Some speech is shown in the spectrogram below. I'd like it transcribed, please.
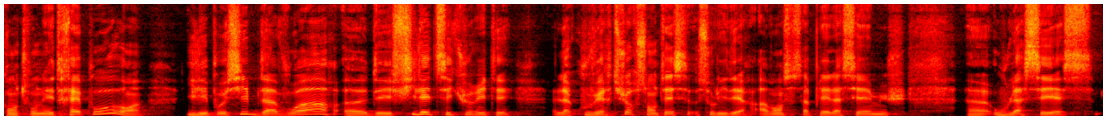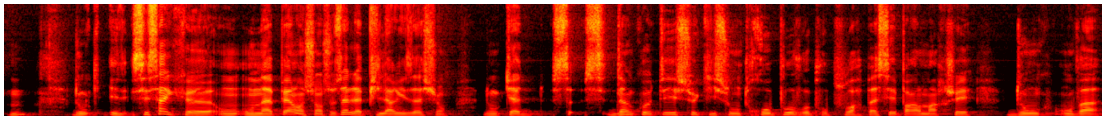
Quand on est très pauvre, il est possible d'avoir euh, des filets de sécurité. La couverture santé solidaire, avant ça s'appelait la CMU euh, ou l'ACS. Hmm. Donc c'est ça qu'on on appelle en sciences sociales la pilarisation. Donc il y a d'un côté ceux qui sont trop pauvres pour pouvoir passer par le marché, donc on va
